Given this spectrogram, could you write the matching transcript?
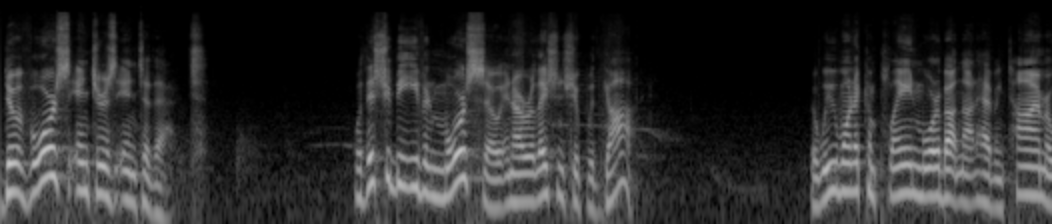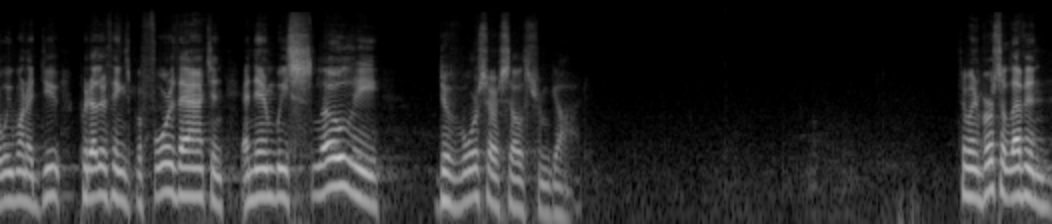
divorce enters into that. Well, this should be even more so in our relationship with God. But we want to complain more about not having time, or we want to do put other things before that, and, and then we slowly divorce ourselves from God. So in verse 11,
